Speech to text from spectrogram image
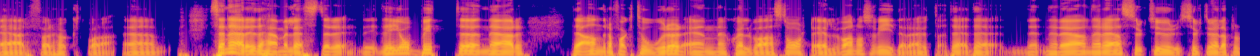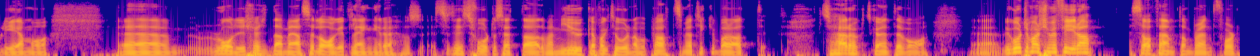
är för högt bara. Eh, sen är det det här med Leicester, det, det är jobbigt eh, när det är andra faktorer än själva startelvan och så vidare. Det, det, det, när, det är, när det är struktur, strukturella problem och eh, Rodgers kanske inte har med sig laget längre. Så så det är svårt att sätta de här mjuka faktorerna på plats, men jag tycker bara att så här högt ska det inte vara. Eh, vi går till match nummer fyra. Southampton-Brentford.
